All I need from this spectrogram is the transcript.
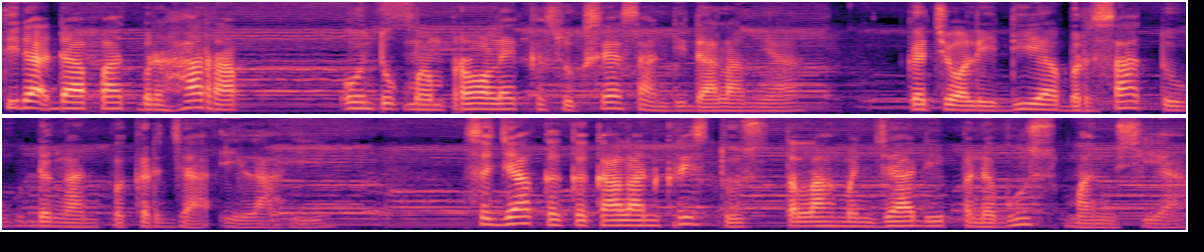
tidak dapat berharap untuk memperoleh kesuksesan di dalamnya, kecuali dia bersatu dengan pekerja ilahi. Sejak kekekalan Kristus telah menjadi penebus manusia,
